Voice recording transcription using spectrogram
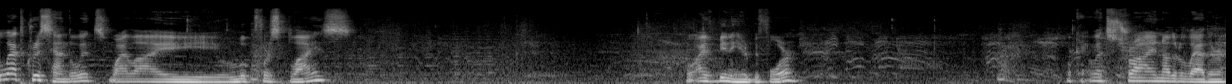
We'll let Chris handle it while I look for supplies. Oh, I've been here before. Okay, let's try another ladder.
